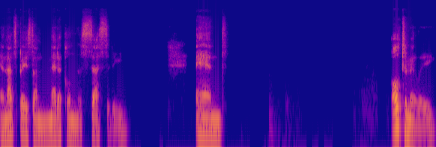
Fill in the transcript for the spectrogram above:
And that's based on medical necessity. And ultimately,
